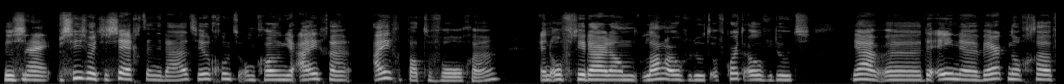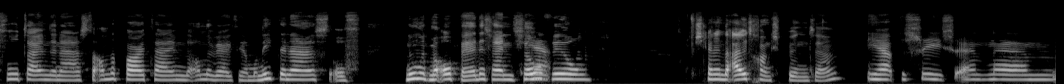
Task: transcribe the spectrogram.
Dus nee, precies wat je zegt, inderdaad. Heel goed om gewoon je eigen, eigen pad te volgen. En of je daar dan lang over doet of kort over doet. Ja, eh, de ene werkt nog eh, fulltime daarnaast, de ander parttime, de ander werkt helemaal niet daarnaast. Of noem het maar op, hè. Er zijn zoveel verschillende uitgangspunten. ja, precies. En ehm,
